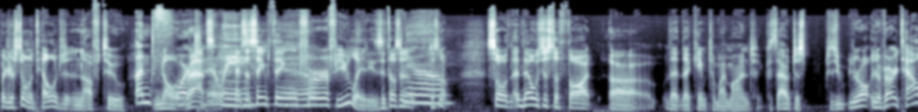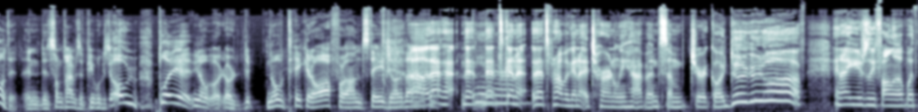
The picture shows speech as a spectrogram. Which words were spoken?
But you're still intelligent enough to know rats. And it's the same thing yeah. for for you ladies. It doesn't. There's no, so that was just a thought uh, that that came to my mind because I would just because you, you're all, you're very talented, and then sometimes if people go, "Oh, play it," you know, or, or no, take it off on stage, none of that. Oh, happens. that, ha- that that's gonna that's probably gonna eternally happen. Some jerk going, take it off, and I usually follow up with,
